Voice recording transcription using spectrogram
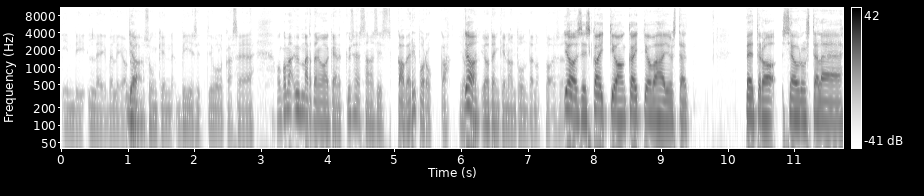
Indie-labeli, joka Joo. sunkin biisit julkaisee. Onko mä ymmärtänyt oikein, että kyseessä on siis kaveriporukka, joka Joo. jotenkin on tuntenut toisensa? Joo, siis kaikki on, kaikki on vähän just, että Petro seurustelee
